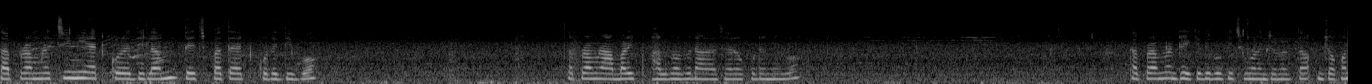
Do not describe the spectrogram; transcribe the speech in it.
তারপর আমরা চিনি অ্যাড করে দিলাম, তেজপাতা অ্যাড করে দিব। তারপর আমরা আবার একটু ভালোভাবে নাড়াচাড়া করে নেব। তারপর আমরা ঢেকে দেবো কিছুক্ষণের জন্য। যখন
